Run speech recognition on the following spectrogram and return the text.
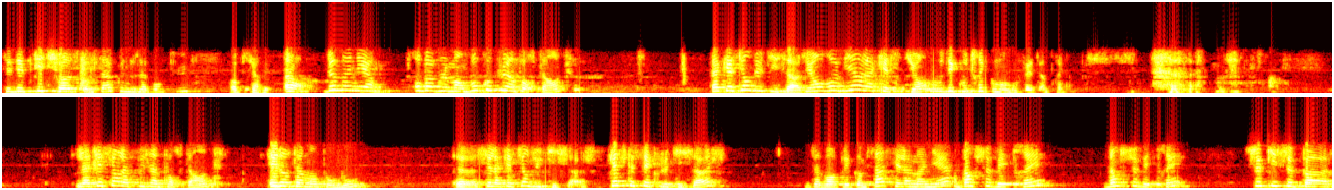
c'est des petites choses comme ça que nous avons pu observer. Alors, de manière probablement beaucoup plus importante, la question du tissage. Et on revient à la question, vous écouterez comment vous faites après. la question la plus importante, et notamment pour vous, euh, c'est la question du tissage. Qu'est-ce que c'est que le tissage? Nous avons appelé comme ça, c'est la manière d'enchevêtrer, d'enchevêtrer ce qui se passe,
